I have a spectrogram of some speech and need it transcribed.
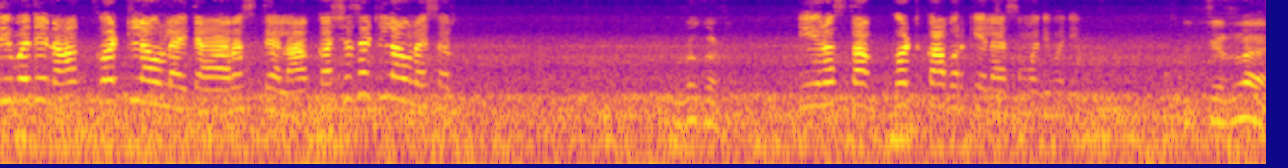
मध्ये मध्ये ना कट लावलाय त्या रस्त्याला. कशासाठी लावलाय सर? ही रस्ता कट काबर केलाय असं मध्ये मध्ये चिरलाय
